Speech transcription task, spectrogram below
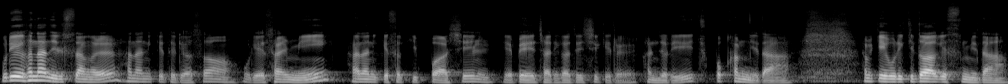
우리의 흔한 일상을 하나님께 드려서 우리의 삶이 하나님께서 기뻐하실 예배의 자리가 되시기를 간절히 축복합니다. 함께 우리 기도하겠습니다.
